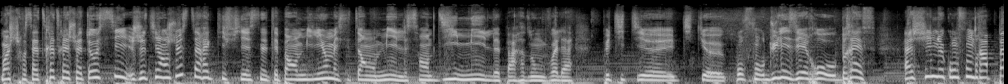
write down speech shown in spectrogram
Moi, je trouve ça très, très chouette aussi. Je tiens juste à rectifier. Ce n'était pas en millions, mais c'était en mille. 110 000, pardon. Voilà. Petite, euh, petite euh, confondu les zéros. Bref, Achille ne confondra pas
